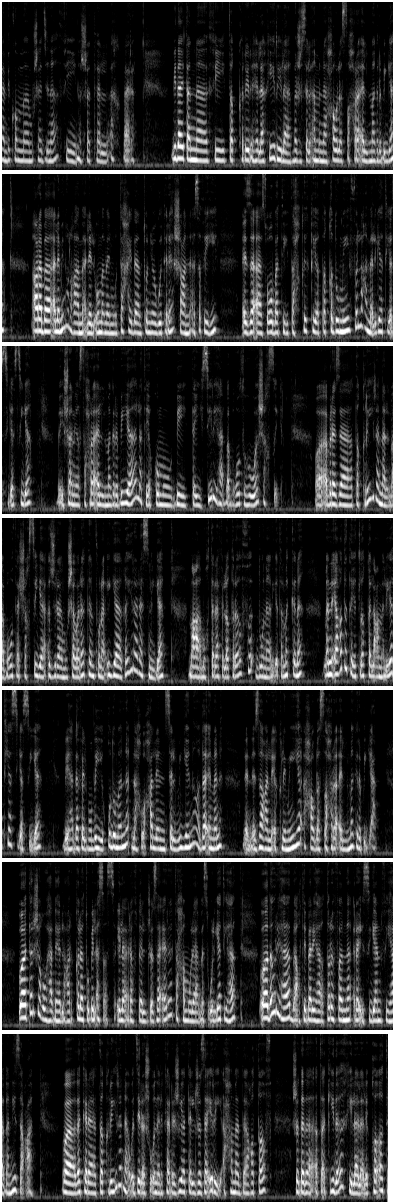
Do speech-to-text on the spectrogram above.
أهلا بكم مشاهدينا في نشرة الأخبار. بداية في تقريره الأخير إلى مجلس الأمن حول الصحراء المغربية أعرب الأمين العام للأمم المتحدة أنطونيو غوتيريش عن أسفه إزاء صعوبة تحقيق التقدم في العملية السياسية بشأن الصحراء المغربية التي يقوم بتيسيرها مبعوثه وشخصي وأبرز تقرير أن المبعوث الشخصي أجرى مشاورات ثنائية غير رسمية مع مختلف الأطراف دون أن يتمكن من إعادة إطلاق العملية السياسية بهدف المضي قدما نحو حل سلمي ودائم للنزاع الإقليمي حول الصحراء المغربية. وترجع هذه العرقلة بالأساس إلى رفض الجزائر تحمل مسؤوليتها ودورها باعتبارها طرفا رئيسيا في هذا النزاع. وذكر تقرير أن وزير الشؤون الخارجية الجزائري أحمد عطاف جدد التأكيد خلال لقاءات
